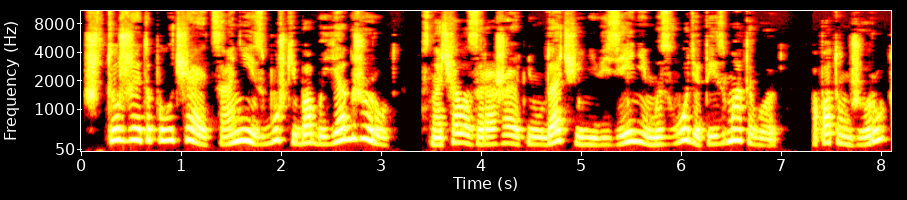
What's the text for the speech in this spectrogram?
Что же это получается? Они избушки бабы як жрут? Сначала заражают неудачей и невезением, изводят и изматывают, а потом жрут?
